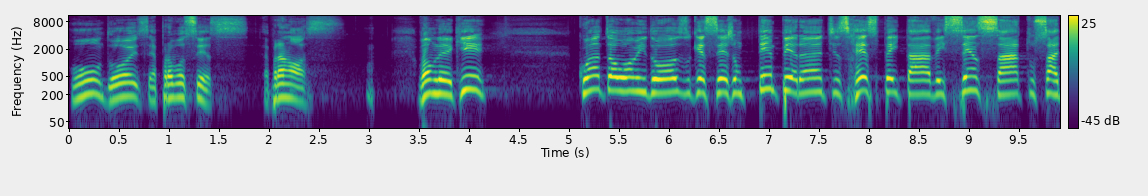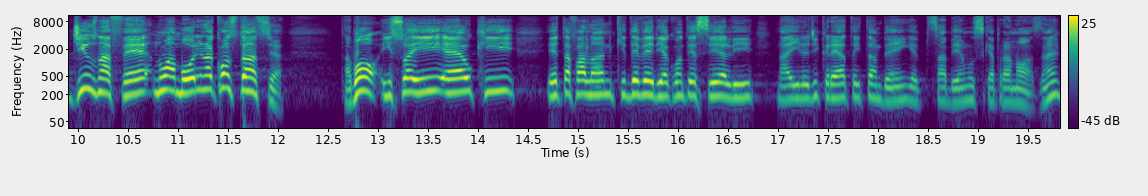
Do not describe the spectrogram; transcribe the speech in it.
Um, dois, é para vocês, é para nós. Vamos ler aqui? Quanto ao homem idoso, que sejam temperantes, respeitáveis, sensatos, sadios na fé, no amor e na constância. Tá bom? Isso aí é o que ele está falando que deveria acontecer ali na ilha de Creta e também sabemos que é para nós, né?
